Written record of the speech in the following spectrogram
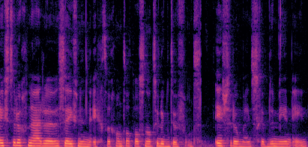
Even terug naar de 97, want dat was natuurlijk de vond. Eerste Romeins schip, de Meer 1.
